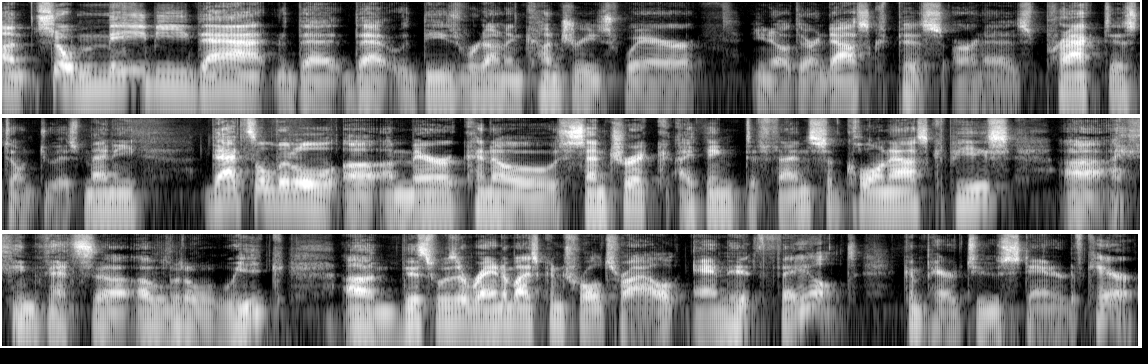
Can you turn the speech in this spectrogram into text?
Um, so maybe that that that these were done in countries where you know their endoscopists aren't as practiced, don't do as many. That's a little uh, Americano-centric, I think, defense of colonoscopies. Uh, I think that's a, a little weak. Um, this was a randomized control trial, and it failed compared to standard of care.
